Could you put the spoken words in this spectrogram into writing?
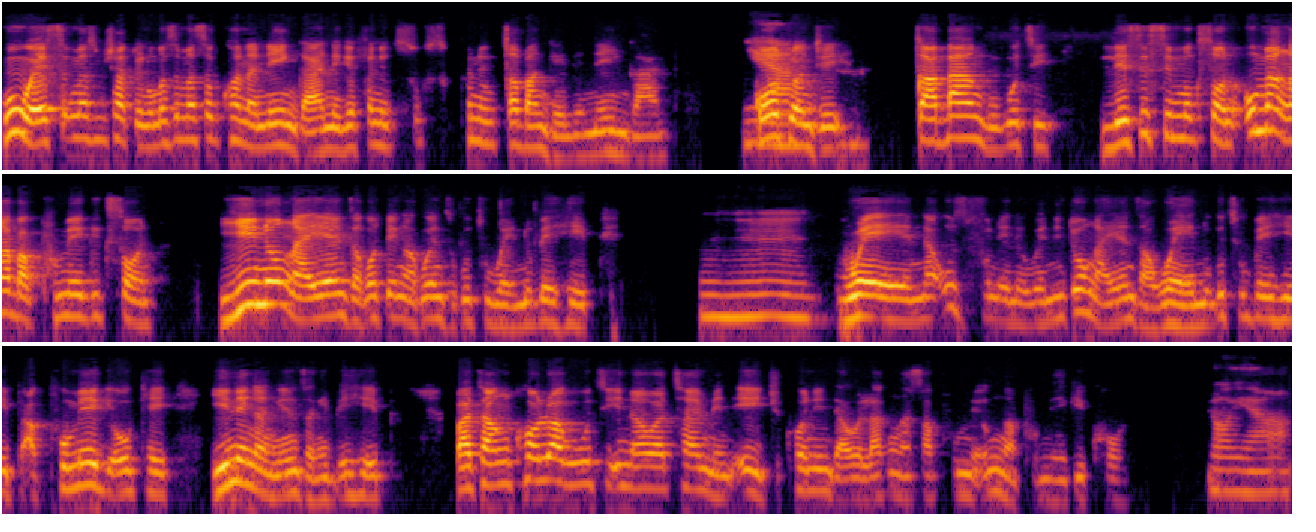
kuwe sekumase umshadweni ngoba semase kukhona ney'ngane ke fanele kufanele ucabangele ney'ngane Yeah. kodwa nje cabanga ukuthi lesi simo kusona uma ngabe kuphumeki kusona yini ongayenza kodwa engakwenza ukuthi wena ube happy Mhm. Wena uzifunele wena into ongayenza wena ukuthi ube happy akuphumeki okay yini engangenza ngibe happy but angikholwa ukuthi in our time and age khona indawo la kungasaphume kungaphumeki khona no yeah.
